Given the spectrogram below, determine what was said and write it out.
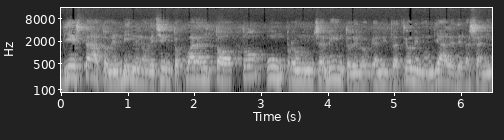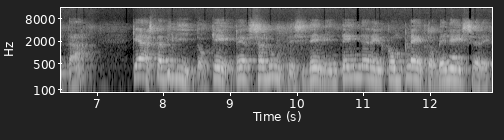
vi è stato nel 1948 un pronunciamento dell'Organizzazione Mondiale della Sanità che ha stabilito che per salute si deve intendere il completo benessere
